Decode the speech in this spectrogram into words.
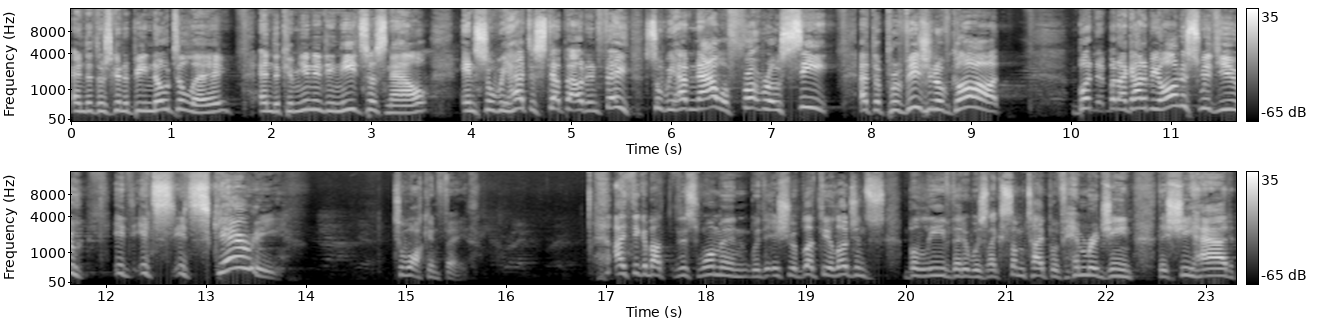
and that there's going to be no delay and the community needs us now and so we had to step out in faith so we have now a front row seat at the provision of god but but i got to be honest with you it, it's it's scary to walk in faith I think about this woman with the issue of blood. Theologians believe that it was like some type of hemorrhaging that she had,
